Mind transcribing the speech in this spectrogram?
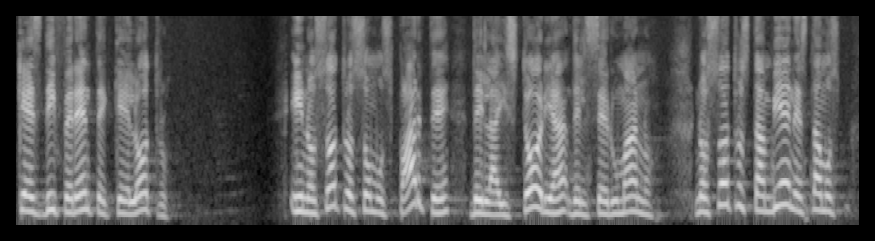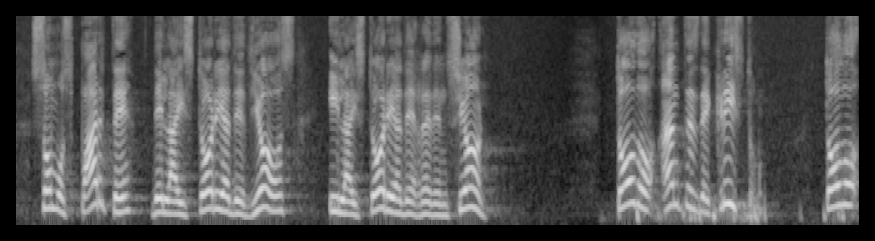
que es diferente que el otro. Y nosotros somos parte de la historia del ser humano. Nosotros también estamos, somos parte de la historia de Dios y la historia de redención. Todo antes de Cristo, todo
